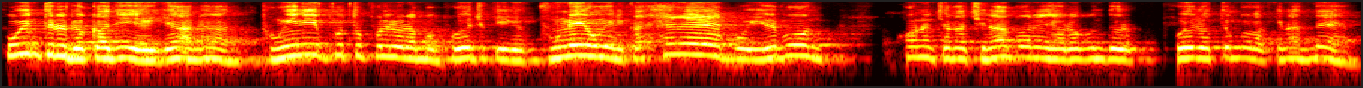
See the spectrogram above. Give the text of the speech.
포인트를 몇 가지 얘기하면 동인이 포트폴리오를 한번 보여줄게 이게 국내용이니까 해외 뭐 일본 거는 제가 지난번에 여러분들 보여줬던 것 같긴 한데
